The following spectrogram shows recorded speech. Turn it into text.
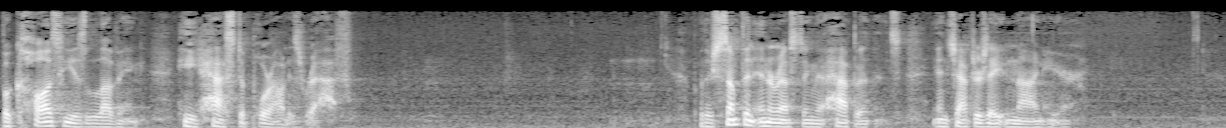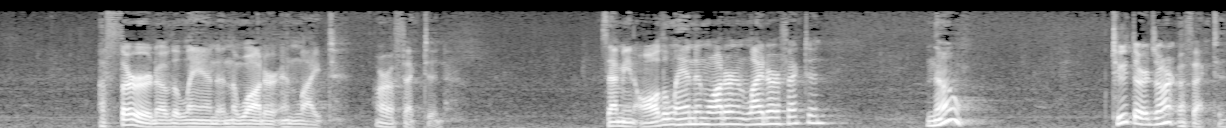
because he is loving. he has to pour out his wrath. But there's something interesting that happens in chapters 8 and 9 here. A third of the land and the water and light are affected. Does that mean all the land and water and light are affected? No. Two thirds aren't affected.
